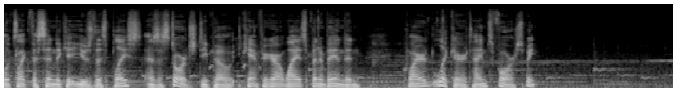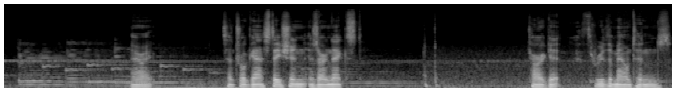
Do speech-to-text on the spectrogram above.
Looks like the Syndicate used this place as a storage depot. You can't figure out why it's been abandoned. Acquired liquor times four. Sweet. Alright. Central gas station is our next target through the mountains.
